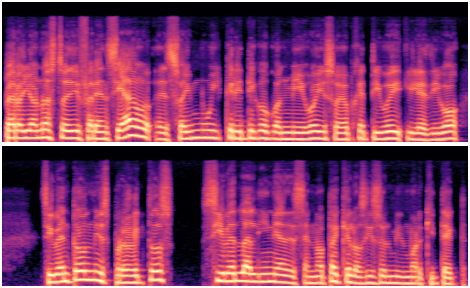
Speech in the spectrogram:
Pero yo no estoy diferenciado, eh, soy muy crítico conmigo y soy objetivo y, les digo, si ven todos mis proyectos, si ves la línea de se nota que los hizo el mismo arquitecto.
